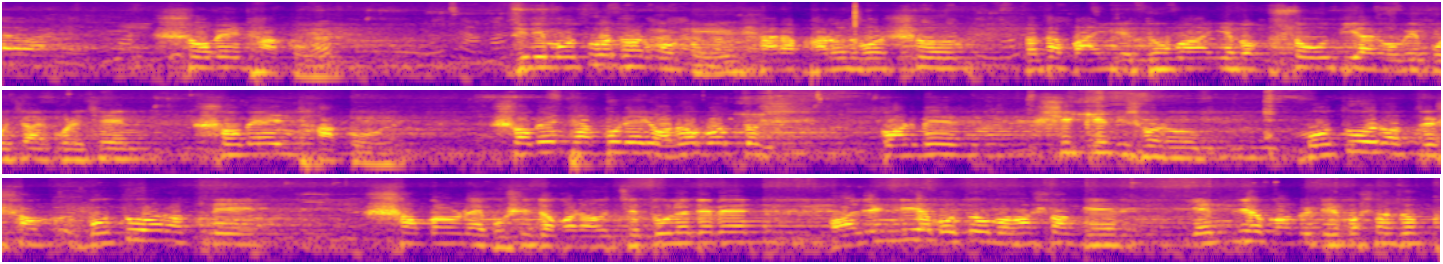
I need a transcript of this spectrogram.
award. সোমেন ঠাকুর, যিনি মতুয়া ধর্মকে সারা ভারতবর্ষ তথা বাইরে দুবাই এবং সৌদি আরবে প্রচার করেছেন সোমেন ঠাকুর সোমেন এই অনবদ্য কর্মের স্বীকৃতি স্বরূপ মতুয়া রত্নে রত্নে সম্মাননায় ভূষিত করা হচ্ছে তুলে দেবেন অল ইন্ডিয়া মতুয়া মহাসংঘের কেন্দ্রীয় কমিটির কোষাধ্যক্ষ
